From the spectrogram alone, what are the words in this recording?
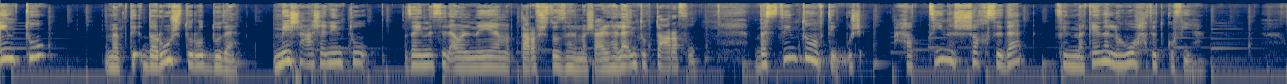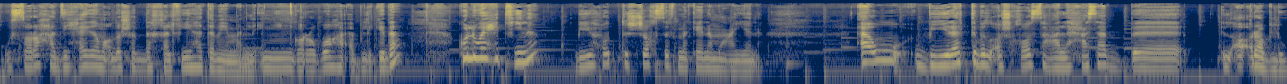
أنتوا ما بتقدروش تردوا ده. مش عشان أنتوا زي الناس الأولانية ما بتعرفش تظهر مشاعرها. لا أنتوا بتعرفوا. بس أنتوا ما بتبقوش حاطين الشخص ده في المكان اللي هو حاططكوا فيها. والصراحة دي حاجة ما أقدرش أتدخل فيها تماما لأني مجرباها قبل كده. كل واحد فينا بيحط الشخص في مكانة معينة. أو بيرتب الأشخاص على حسب الأقرب له.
